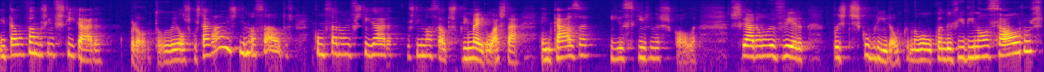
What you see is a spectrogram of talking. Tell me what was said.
Então vamos investigar. Pronto, eles gostavam, ah, os dinossauros. Começaram a investigar os dinossauros. Primeiro, lá está, em casa e a seguir na escola. Chegaram a ver depois descobriram que não, quando havia dinossauros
